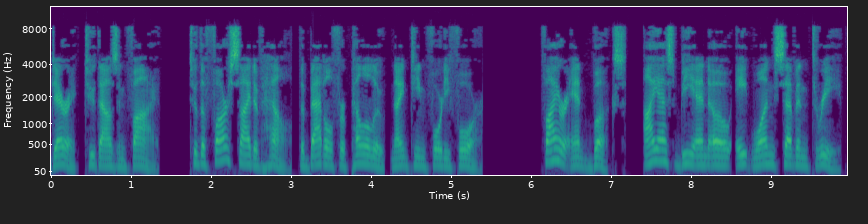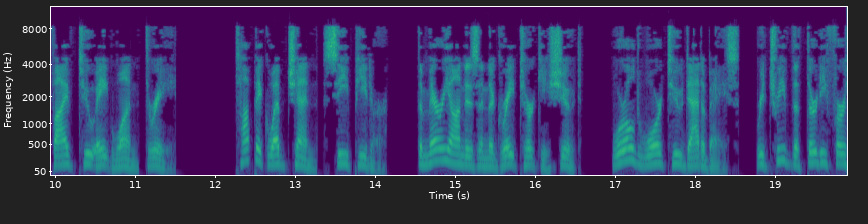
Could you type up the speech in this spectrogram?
Derrick 2005. To the Far Side of Hell, The Battle for Peleliu, 1944. Fire Ant Books. ISBN 0-8173-5281-3. Topic Webb Chen, C. Peter. The Marianas and the Great Turkey Shoot. World War II Database. Retrieved 31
